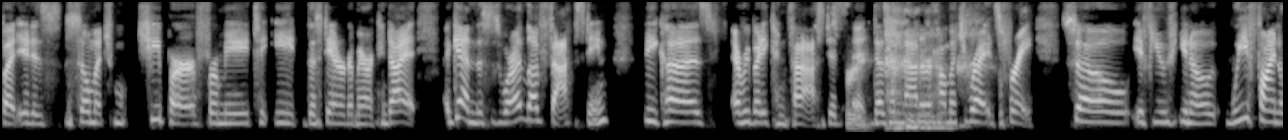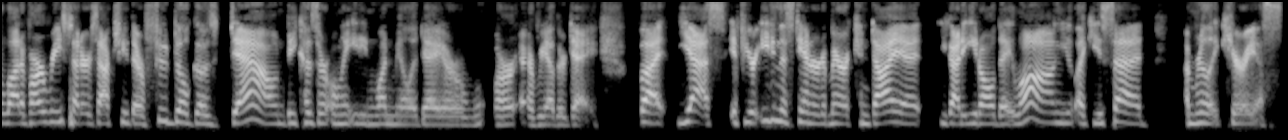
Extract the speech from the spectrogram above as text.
but it is so much cheaper for me to eat the standard American diet. Again, this is where I love fasting because everybody can fast. It, it doesn't matter how much, right? It's free. So if you, you know, we find a lot of our resetters actually their food bill goes down because they're only eating one meal a day or, or every other day. But yes, if you're eating the standard American diet, you got to eat all day long. You, like you said, I'm really curious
